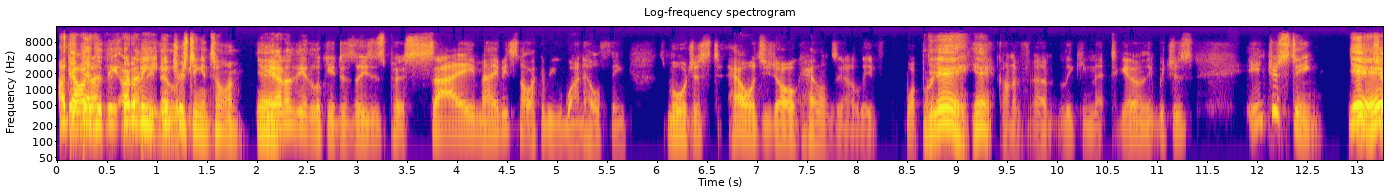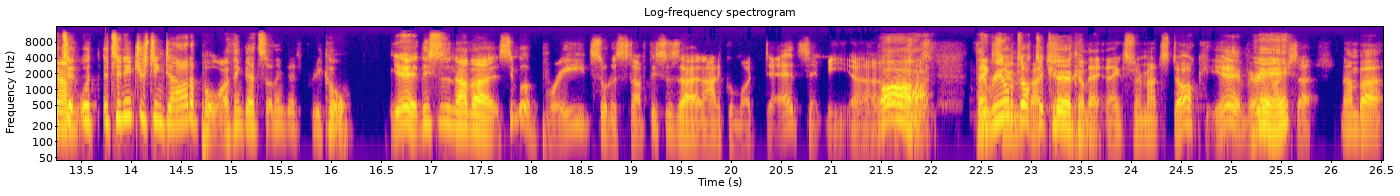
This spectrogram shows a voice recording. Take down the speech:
I yeah, think I that, don't think- I that'll be interesting in time. yeah. Yeah. I don't think looking at diseases per se. Maybe it's not like a big one health thing. It's more just how old's your dog? How long's it going to live? What breed? Yeah. Yeah. Kind of um, linking that together, I think, which is interesting. Yeah. Which, it's, um, a, it's an interesting data pool. I think that's I think that's pretty cool. Yeah, this is another similar breed sort of stuff. This is uh, an article my dad sent me. Uh, Oh, the thanks real Dr. much- Kirkham. th- thanks very much, Doc. Yeah, very Yeah. much. So. Number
